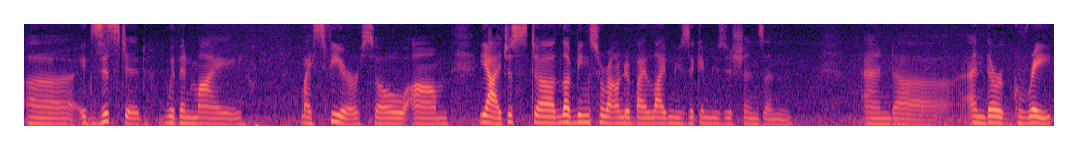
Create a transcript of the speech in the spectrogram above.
uh, existed within my my sphere. So um, yeah, I just love being surrounded by live music and musicians, and and and they're great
